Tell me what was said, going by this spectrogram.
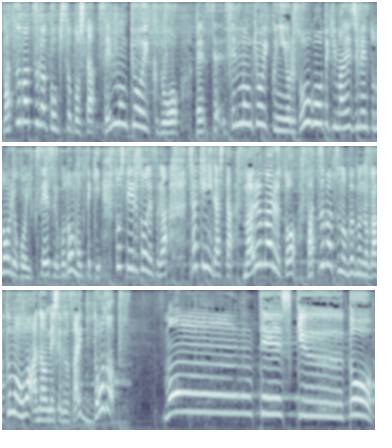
バツバツ学を基礎とした専門教育を、え、専門教育による総合的マネジメント能力を育成することを目的としているそうですが、先に出した〇〇と××の部分の学問を穴埋めしてください。どうぞモンテスキューと、考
